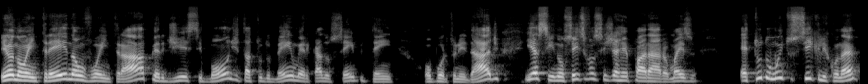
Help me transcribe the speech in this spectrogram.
eu não entrei, não vou entrar, perdi esse bonde, tá tudo bem, o mercado sempre tem oportunidade. E assim, não sei se vocês já repararam, mas é tudo muito cíclico, né?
